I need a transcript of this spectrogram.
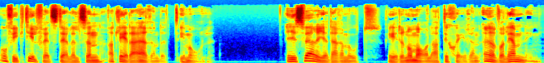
och fick tillfredsställelsen att leda ärendet i mål. I Sverige däremot är det normala att det sker en överlämning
